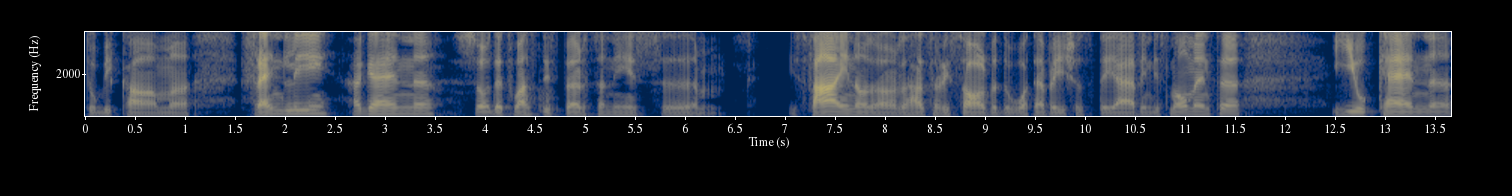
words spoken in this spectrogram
to become uh, friendly again, so that once this person is um, is fine or, or, has resolved whatever issues they have in this moment, uh, you can uh,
